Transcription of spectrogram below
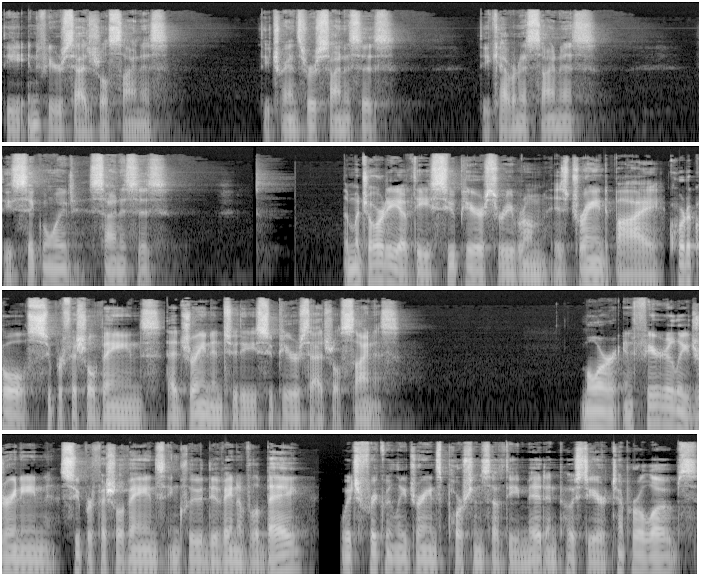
the inferior sagittal sinus, the transverse sinuses, the cavernous sinus, the sigmoid sinuses. The majority of the superior cerebrum is drained by cortical superficial veins that drain into the superior sagittal sinus. More inferiorly draining superficial veins include the vein of Labbé, which frequently drains portions of the mid and posterior temporal lobes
